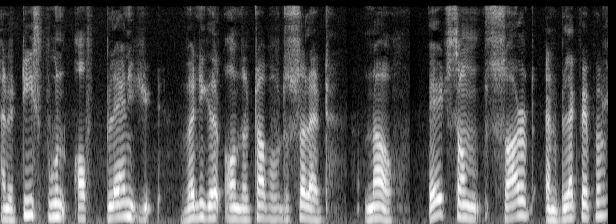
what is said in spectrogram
and a teaspoon of plain vinegar on the top of the salad. Now add some salt and black pepper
